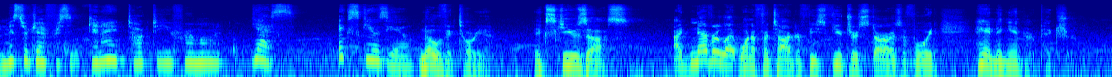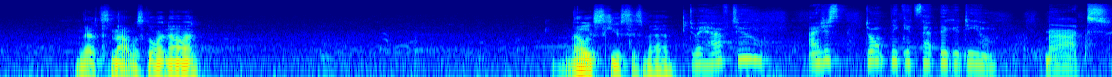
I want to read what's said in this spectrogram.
Mr. Jefferson, can I talk to you for a moment? Yes. Excuse you. No, Victoria. Excuse us. I'd never let one of photography's future stars avoid handing in her picture. That's not what's going on. No excuses, man. Do I have to? I just don't think it's that big a deal. Max,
